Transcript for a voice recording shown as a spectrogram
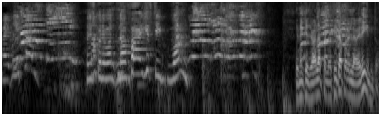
Right, will you come? Who's gonna want? No, fire, you have to one. Tienen que llevar la pelotita por el laberinto.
